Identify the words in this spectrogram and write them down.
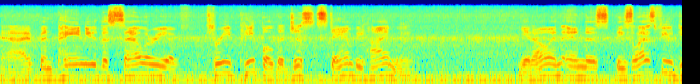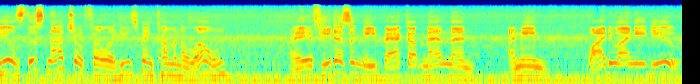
I've been paying you the salary of three people to just stand behind me. You know, and, and this these last few deals, this Nacho fellow, he's been coming alone. I mean, if he doesn't need backup men, then I mean, why do I need you?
